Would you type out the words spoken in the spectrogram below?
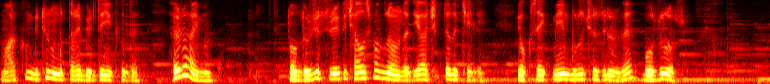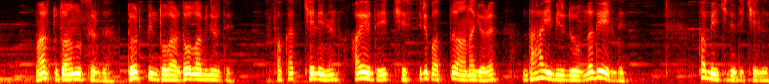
Mark'ın bütün umutları birden yıkıldı. Her ay mı? Dondurucu sürekli çalışmak zorunda diye açıkladı Kelly. Yoksa ekmeğin buzu çözülür ve bozulur. Mark dudağını ısırdı. 4000 dolar da olabilirdi. Fakat Kelly'nin hayır deyip kestirip attığı ana göre daha iyi bir durumda değildi. Tabii ki dedi Kelly.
